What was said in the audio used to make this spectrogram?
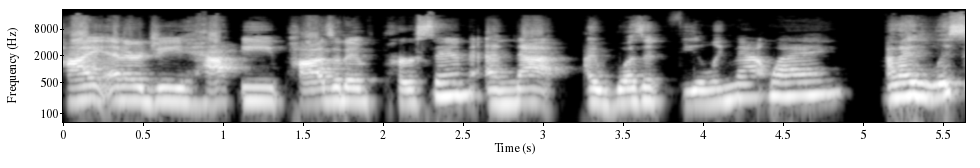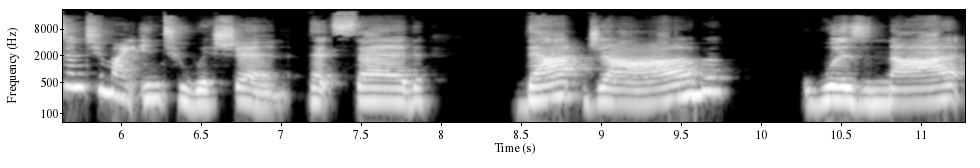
high energy, happy, positive person, and that I wasn't feeling that way. And I listened to my intuition that said that job was not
